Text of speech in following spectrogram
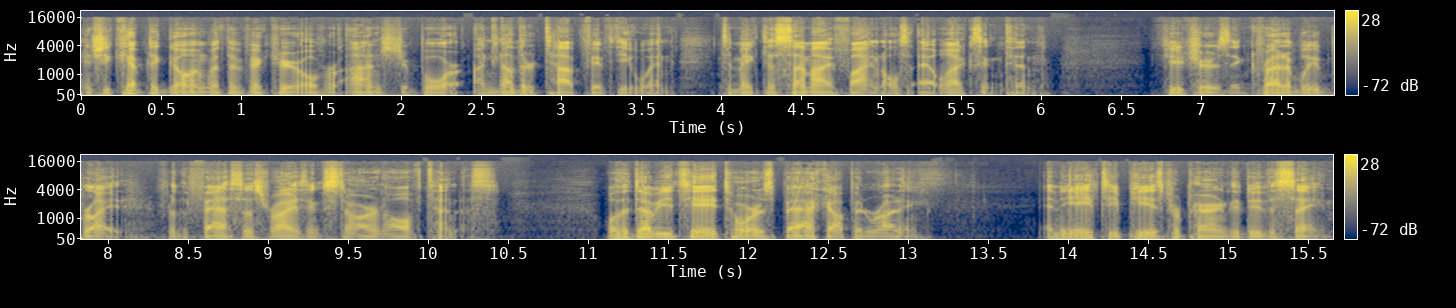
and she kept it going with a victory over Ons Jabeur, another top 50 win, to make the semifinals at Lexington. Future is incredibly bright for the fastest rising star in all of tennis. Well, the WTA Tour is back up and running, and the ATP is preparing to do the same.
